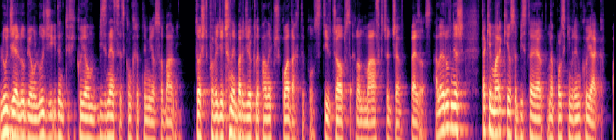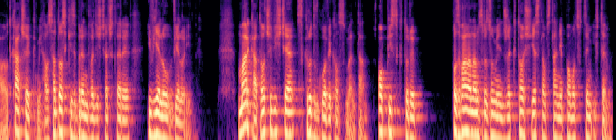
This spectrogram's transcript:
Ludzie lubią ludzi, identyfikują biznesy z konkretnymi osobami. Dość powiedzieć o najbardziej oklepanych przykładach typu Steve Jobs, Elon Musk czy Jeff Bezos, ale również takie marki osobiste na polskim rynku jak Paweł Tkaczyk, Michał Sadowski z Brand24 i wielu, wielu innych. Marka to oczywiście skrót w głowie konsumenta. Opis, który pozwala nam zrozumieć, że ktoś jest nam w stanie pomóc w tym i w tym.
